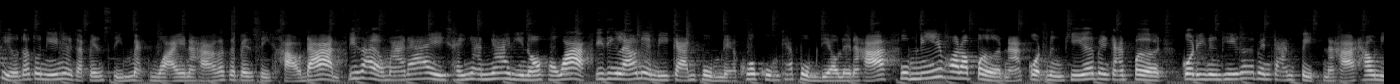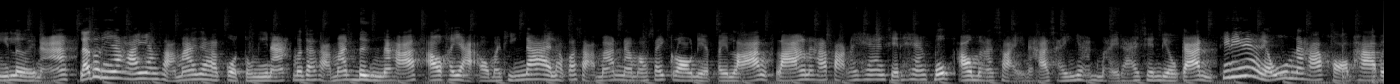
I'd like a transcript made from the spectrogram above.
สีของเจ้าตัวนี้เนี่ยจะเป็นสีแมตต์ไวท์นะคะ ก็จะเป็นสีขาวด้าน ดีไซน์ออกมาได้ใช้งานง่ายดีเนาะเพราะว่าจริงๆแล้วเนี่ยมีการปุ่มเนี่ยควบคุมแค่ปุ่มเดียวเลยนะคะ ปุ่มนี้พอเราเปิดนะ กดหนึ่งทีก็จะเป็นการเปิด กดอีกหนึ่งทีก็จะเป็นการปิดนะคะ เท่านี้เลยนะ แล้วตัวนี้นะคะยังสามารถจะกดตรงนี้นะ มันจะสามารถดึงนะคะ เอาขยะออกมาทิ้งได้ แล้วก็สามารถนำเอาไส้กรองเนี่ยไปล้างล้างนะคะตากให้แห้งเช็ดแห้งปุ๊บเอามาใส่นะคะ ใช้งานใหม่ได้เช่นเดียวกัน ทีนี้เนี่ยเดี๋ยวอุ้มนะคะ ขอพาไป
